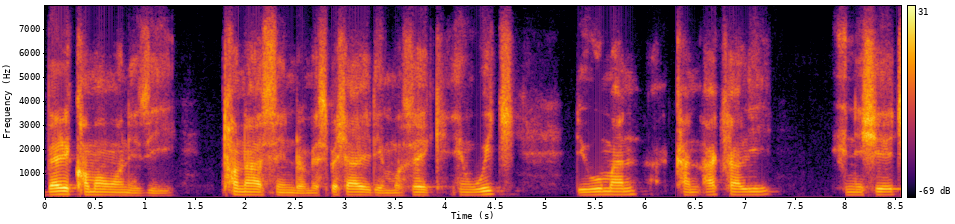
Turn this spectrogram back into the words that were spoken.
very common one is the Turner syndrome, especially the mosaic, in which the woman can actually initiate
